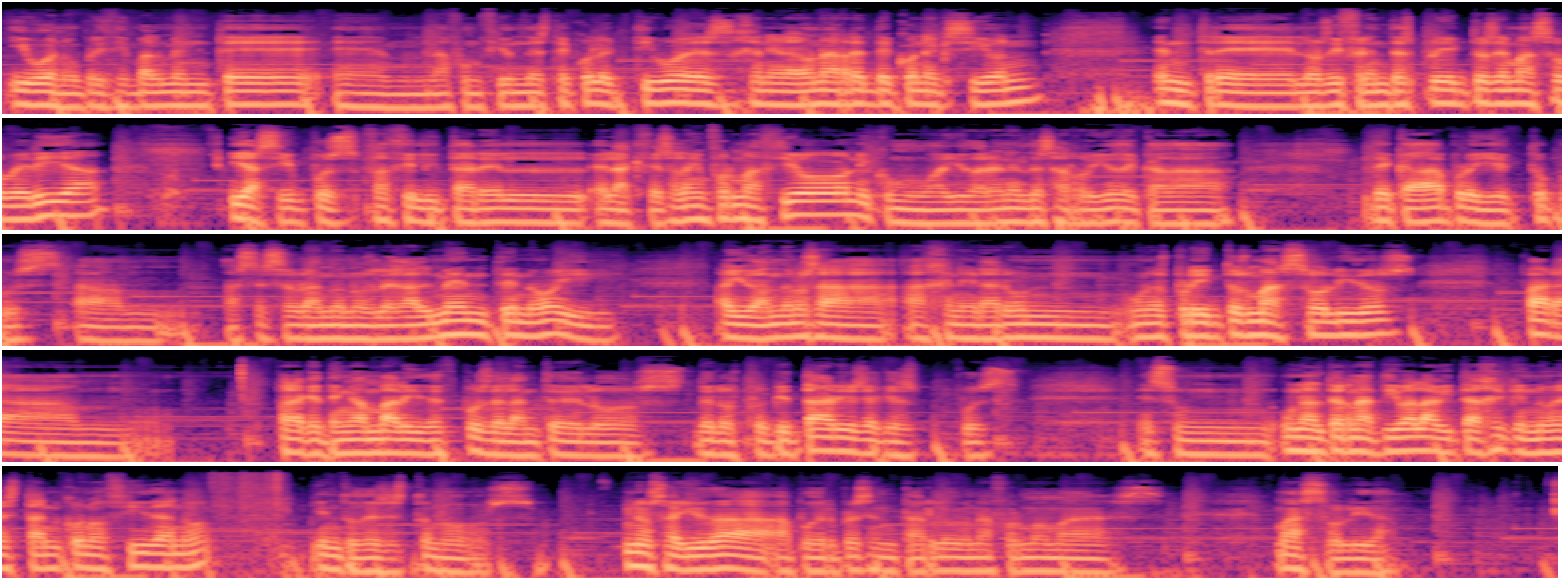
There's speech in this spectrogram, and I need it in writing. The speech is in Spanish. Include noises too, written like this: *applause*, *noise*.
y bueno, principalmente em, la función de este colectivo es generar una red de conexión entre los diferentes proyectos de masovería y así pues facilitar el, acceso a la información y como ayudar en el desarrollo de cada, de cada proyecto, pues asesorándonos legalmente ¿no? y ayudándonos a, generar unos proyectos más sólidos para, para que tengan validez pues, delante de los, de los propietarios, ya que es pues, es una alternativa al habitaje que no es tan conocida, ¿no? Y entonces esto nos, nos ayuda a poder presentarlo de una forma más, más sólida.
